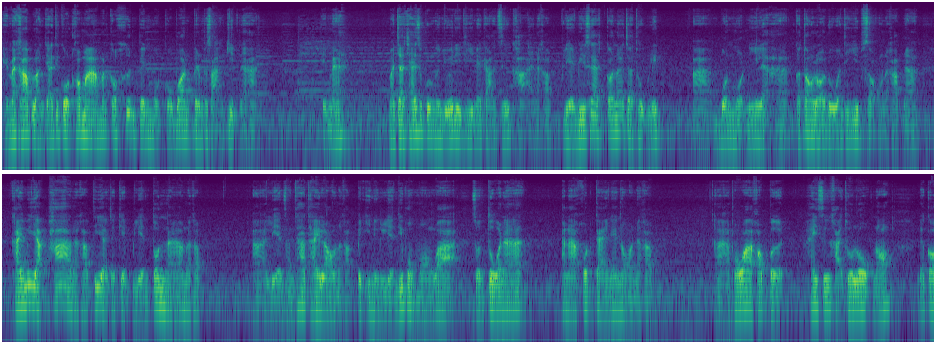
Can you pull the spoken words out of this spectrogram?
เห็นไหมครับ หลังจากที่กดเข้ามา มันก็ขึ้นเป็นโหมดโกลบอลเป็นภาษาอังกฤษนะฮะ เห็นไหมมันจะใช้สกุลเงิน USDT ในการซื้อขายนะครับ เหรียญ BZ ก็น่าจะถูกลิสต์ บนหมดนี้แหละฮะก็ต้องรอดูวันที่ 22 นะครับนะใครไม่อยากพลาดนะครับที่อยากจะเก็บเหรียญต้นน้ำนะครับเหรียญสัญชาติไทยเรานะครับเป็นอีกหนึ่งเหรียญที่ผมมองว่าส่วนตัวนะฮะอนาคตไกลแน่นอนนะครับเพราะว่าเขาเปิดให้ซื้อขายทั่วโลกเนาะแล้วก็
